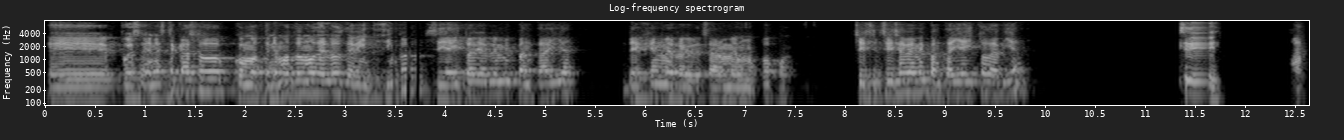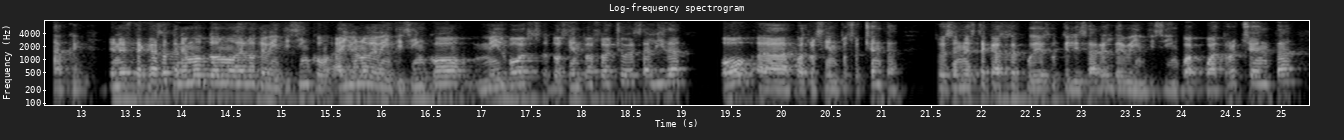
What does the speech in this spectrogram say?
Eh, pues en este caso, como tenemos dos modelos de 25, si ahí todavía ven mi pantalla, Déjenme regresarme un poco. ¿Sí, sí, se ve mi pantalla ahí todavía? Sí. Ah, ok. En este caso tenemos dos modelos de 25. Hay uno de 25 mil volts 208 de salida o a 480. Entonces, en este caso se pudiese utilizar el de 25 a 480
